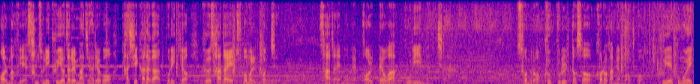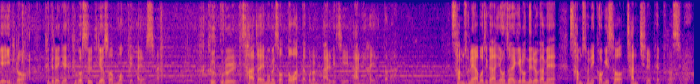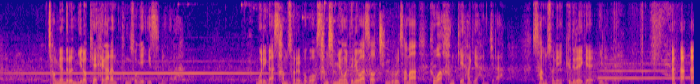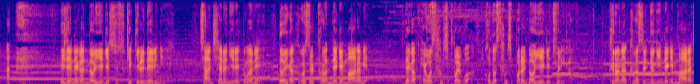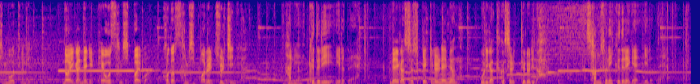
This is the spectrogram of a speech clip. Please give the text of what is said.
얼마 후에 삼손이 그 여자를 맞이하려고 다시 가다가 돌이켜 그 사자의 주검을 본즉 사자의 몸에 벌떼와 꿀이 있는지라 손으로 그 꿀을 떠서 걸어가며 먹고 그의 부모에게 이르러 그들에게 그것을 들여서 먹게 하였으나 그 꿀을 사자의 몸에서 떠왔다고는 알리지 아니하였더라. 삼손의 아버지가 여자에게로 내려가매 삼손이 거기서 잔치를 베풀었으니 청년들은 이렇게 행하는 풍속이 있음이더라. 무리가 삼손을 보고 삼십 명을 데려와서 친구를 삼아 그와 함께하게 한지라. 삼손이 그들에게 이르되 이제 내가 너희에게 수수께끼를 내리니 잔치하는 일의 동안에 너희가 그것을 풀어 내게 말하면 내가 배옷 30벌과 겉옷 30벌을 너희에게 주리라. 그러나 그것을 능히 내게 말하지 못하면 너희가 내게 배옷 30벌과 겉옷 30벌을 줄지니라. 하니 그들이 이르되 내가 수수께끼를 내면 우리가 그것을 들으리라. 삼손이 그들에게 이르되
